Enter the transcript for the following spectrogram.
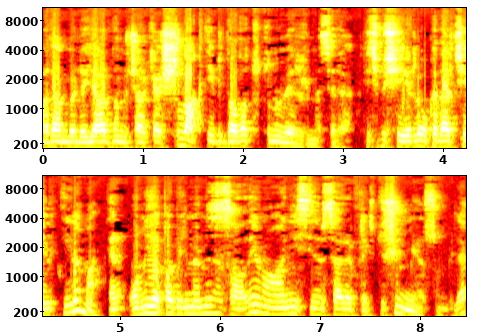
adam böyle yardan uçarken şılak diye bir dala tutunu verir mesela. Hiçbir şehirle o kadar çevik değil ama yani onu yapabilmemizi sağlayan o ani sinirsel refleks düşünmüyorsun bile.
